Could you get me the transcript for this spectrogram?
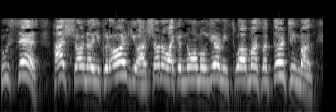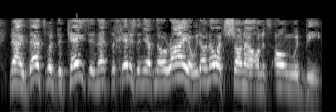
Who says? Hashana, you could argue, Hashana like a normal year means 12 months, not 13 months. Now if that's what the case is, and that's the chiddush, then you have no raya. We don't know what Shana on its own would be.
